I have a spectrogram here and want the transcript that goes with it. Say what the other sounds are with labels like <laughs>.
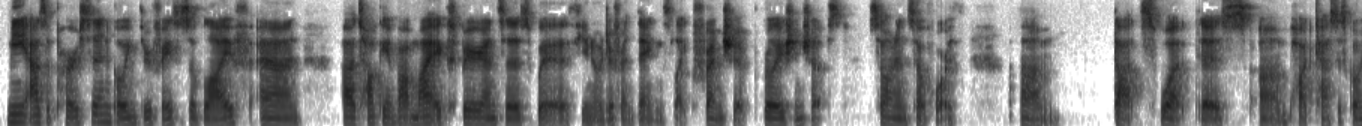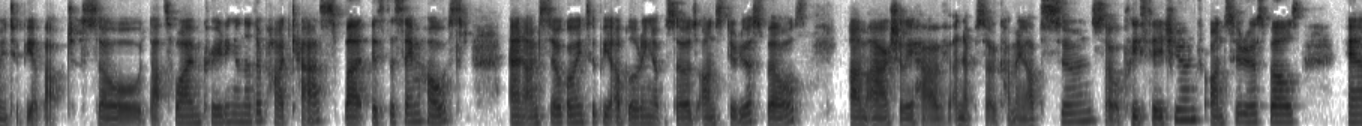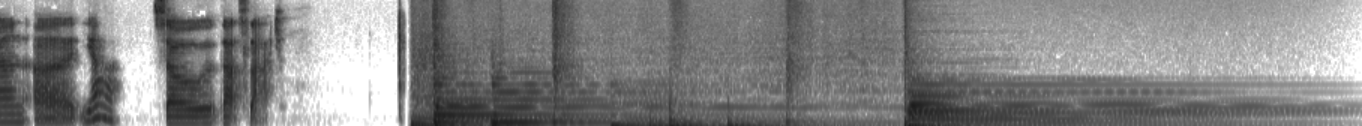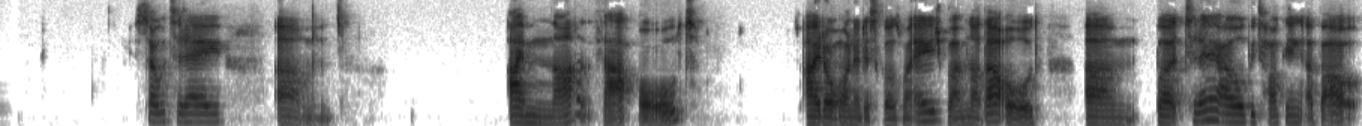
me as a person going through phases of life and uh, talking about my experiences with you know different things like friendship relationships so on and so forth. Um, that's what this um, podcast is going to be about. So that's why i'm creating another podcast but it's the same host and i'm still going to be uploading episodes on studio spills. Um, i actually have an episode coming up soon so please stay tuned on studio spills. And uh, yeah so that's that. So today, um, I'm not that old. I don't want to disclose my age, but I'm not that old. Um, but today I will be talking about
